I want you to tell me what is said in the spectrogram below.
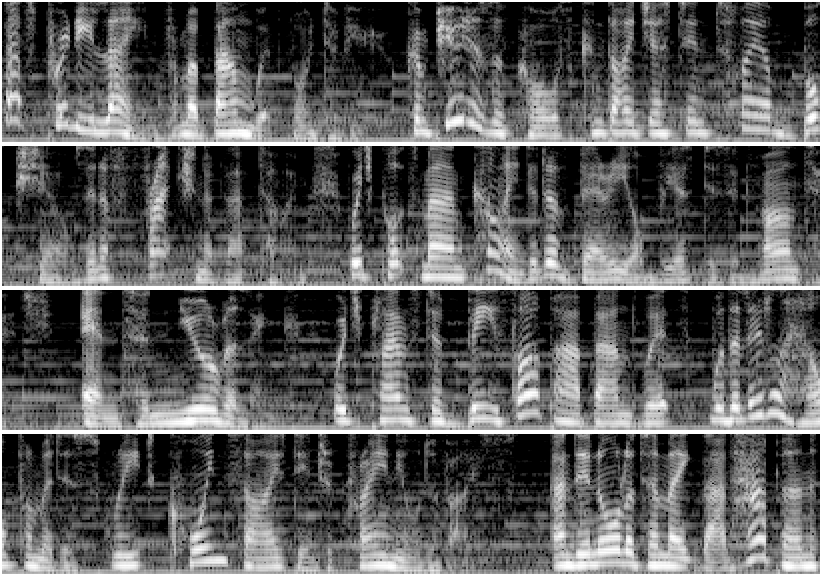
That's pretty lame from a bandwidth point of view. Computers, of course, can digest entire bookshelves in a fraction of that time, which puts mankind at a very obvious disadvantage. Enter Neuralink, which plans to beef up our bandwidth with a little help from a discreet coin-sized intracranial device. And in order to make that happen,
